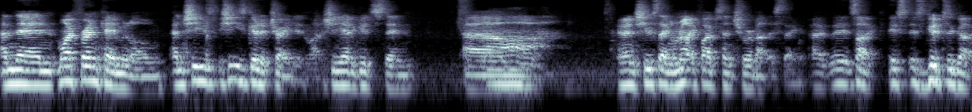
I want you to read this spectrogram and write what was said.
and then my friend came along and she's she's good at trading. Like she had a good stint, um, ah, and she was saying I'm 95 percent sure about this thing. Uh, it's like it's it's good to go.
